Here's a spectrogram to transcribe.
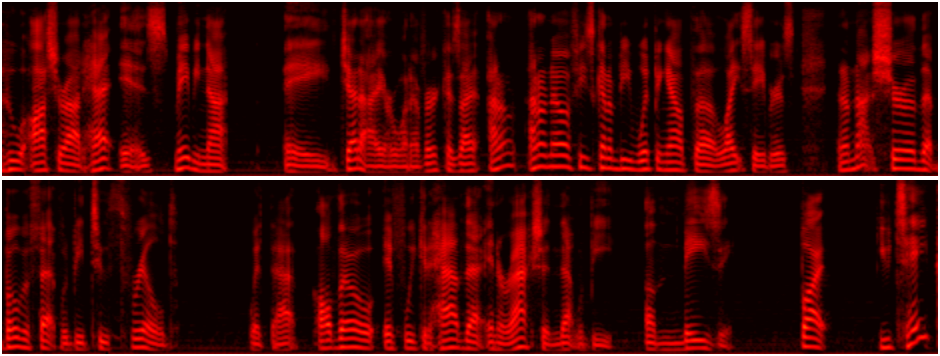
who Asherad Het is, maybe not a Jedi or whatever, because I, I don't I don't know if he's gonna be whipping out the lightsabers, and I'm not sure that Boba Fett would be too thrilled with that. Although if we could have that interaction, that would be amazing. But you take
